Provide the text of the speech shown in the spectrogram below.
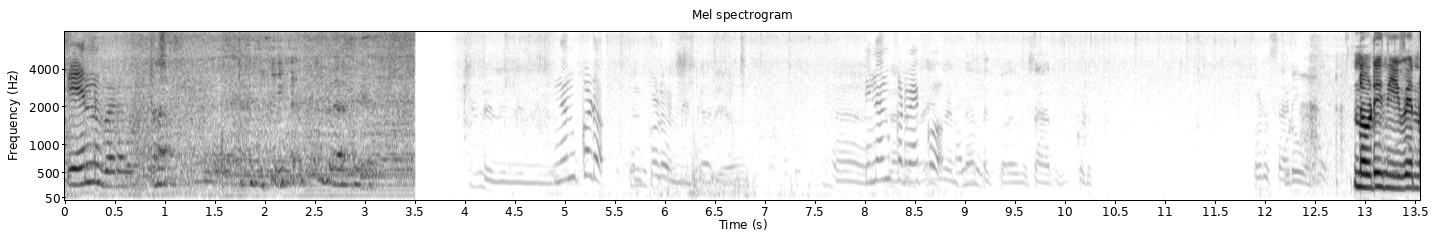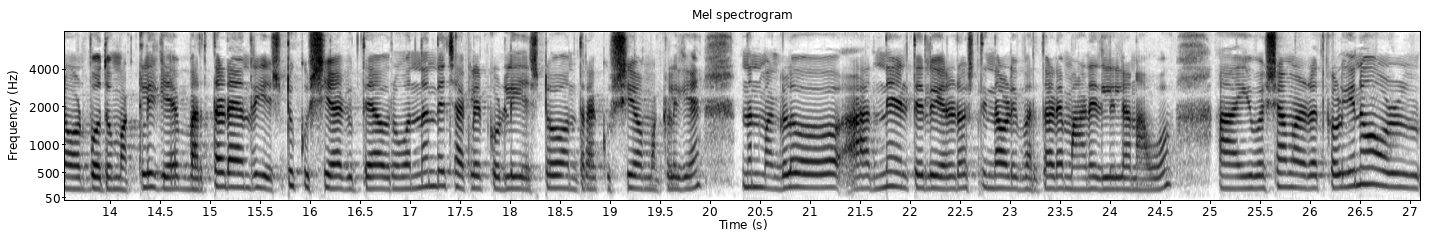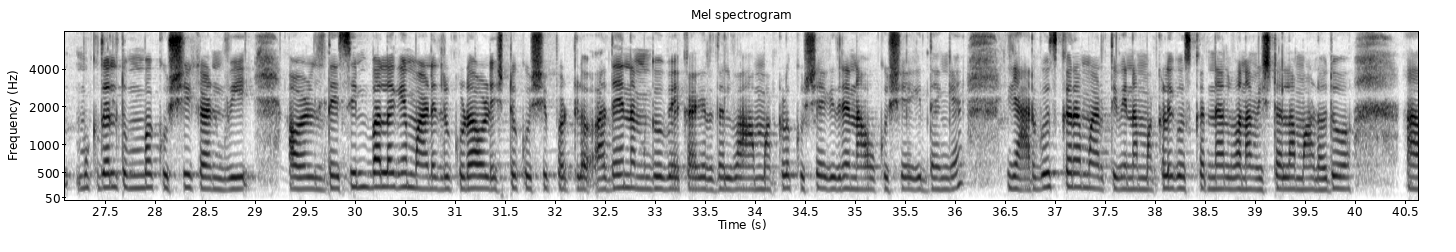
ಏನು ಬೇಡ ಇನ್ನೊಂದು ಕೊಡು ಇನ್ನೊಂದು ಕೊಡಬೇಕು ನೋಡಿ, ನೀವೇ ನೋಡ್ಬೋದು ಮಕ್ಕಳಿಗೆ ಬರ್ತಡೇ ಅಂದರೆ ಎಷ್ಟು ಖುಷಿಯಾಗುತ್ತೆ ಅವರು ಒಂದೊಂದೇ ಚಾಕ್ಲೇಟ್ ಕೊಡಲಿ ಎಷ್ಟೋ ಒಂಥರ ಖುಷಿ ಆ ಮಕ್ಕಳಿಗೆ ನನ್ನ ಮಗಳು ಅದನ್ನೇ ಹೇಳ್ತಿದ್ಲು ಎರಡು ವರ್ಷದಿಂದ ಅವಳಿಗೆ ಬರ್ತಡೇ ಮಾಡಿರಲಿಲ್ಲ ನಾವು. ಈ ವರ್ಷ ಮಾಡೋದ್ಕೊಳಗೇನೋ ಅವಳ ಮುಖದಲ್ಲಿ ತುಂಬ ಖುಷಿ ಕಂಡ್ವಿ ಅವಳದೇ ಸಿಂಪಲ್ಲಾಗೆ ಮಾಡಿದ್ರು ಕೂಡ ಅವಳು ಎಷ್ಟು ಖುಷಿ ಪಟ್ಲು. ಅದೇ ನಮಗೂ ಬೇಕಾಗಿರೋದಲ್ವ, ಆ ಮಕ್ಕಳು ಖುಷಿಯಾಗಿದ್ದರೆ ನಾವು ಖುಷಿಯಾಗಿದ್ದಂಗೆ. ಯಾರಿಗೋಸ್ಕರ ಮಾಡ್ತೀವಿ? ನಮ್ಮ ಮಕ್ಕಳಿಗೋಸ್ಕರನೇ ಅಲ್ವಾ ನಾವು ಇಷ್ಟೆಲ್ಲ ಮಾಡೋದು?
